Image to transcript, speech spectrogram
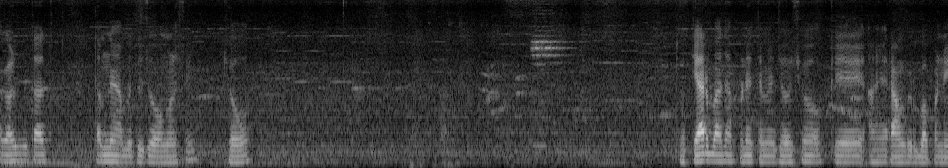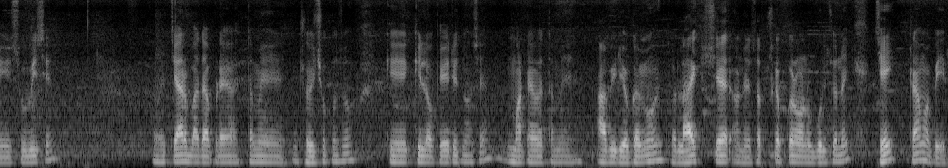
આગળ જતાં તમને આ બધું જોવા મળશે. જો. તો ત્યારબાદ આપણે તમે જોશો કે અહીંયા રામવીર બાપાની સુબી છે. હવે ત્યારબાદ આપણે તમે જોઈ શકો છો કે કિલ્લો કઈ રીતનો છે. માટે હવે તમે આ વીડિયો ગમ્યો હોય તો લાઇક શેર અને સબસ્ક્રાઈબ કરવાનું ભૂલશો નહીં. જય રામાપીર.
